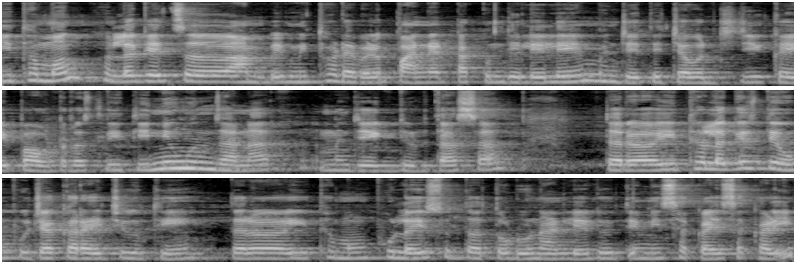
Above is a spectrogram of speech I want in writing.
इथं मग लगेच आंबे मी थोड्या वेळ पाण्यात टाकून दिलेले. म्हणजे त्याच्यावरची जी काही पावडर असली ती निघून जाणार. म्हणजे एक दीड तासात. तर इथं लगेच देवपूजा करायची होती. तर इथं मग फुलंहीसुद्धा तोडून आणलेली होती मी सकाळी सकाळी.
